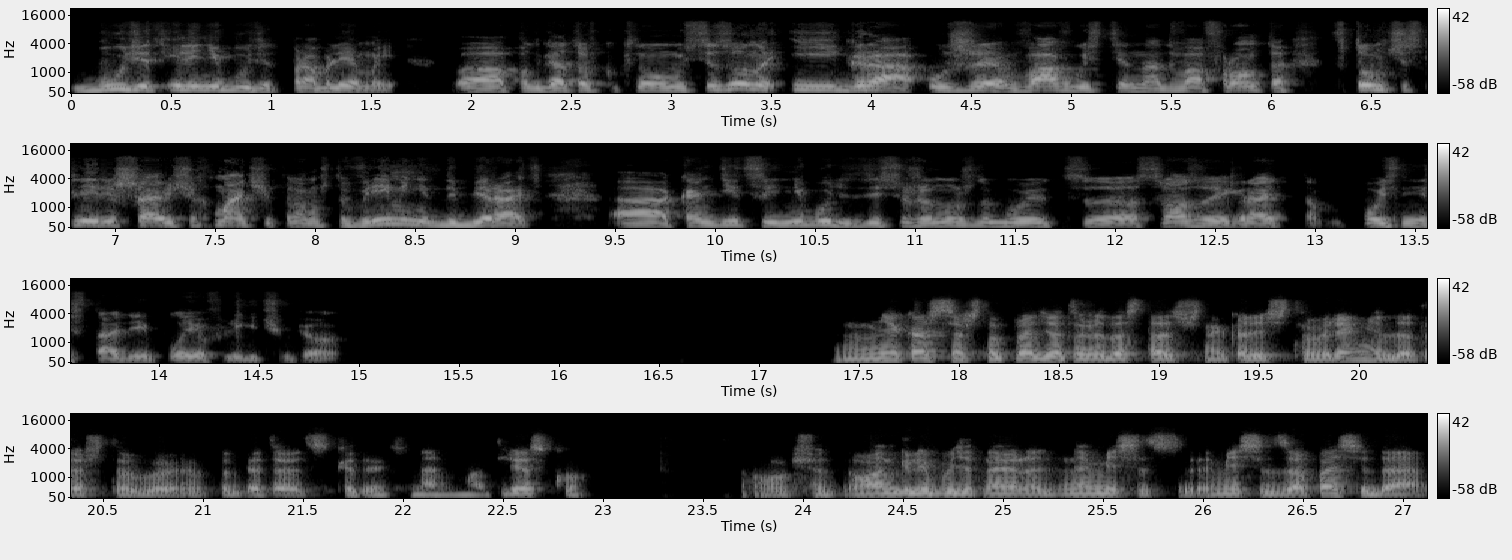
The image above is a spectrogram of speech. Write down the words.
будет или не будет проблемой подготовка к новому сезону и игра уже в августе на два фронта, в том числе решающих матчей, потому что времени добирать э, кондиции не будет. Здесь уже нужно будет э, сразу играть там поздние стадии плей-офф Лиги Чемпионов. Мне кажется, что пройдет уже достаточное количество времени для того, чтобы подготовиться к этому финальному отрезку. В общем, у Англии будет, наверное, на месяц, месяц в запасе, да,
